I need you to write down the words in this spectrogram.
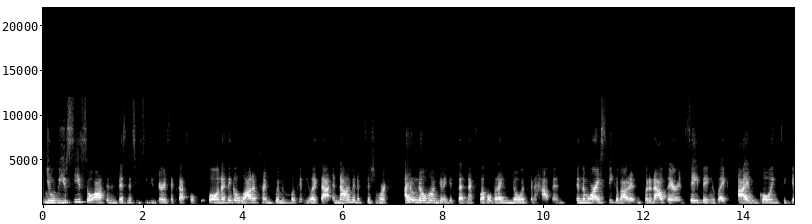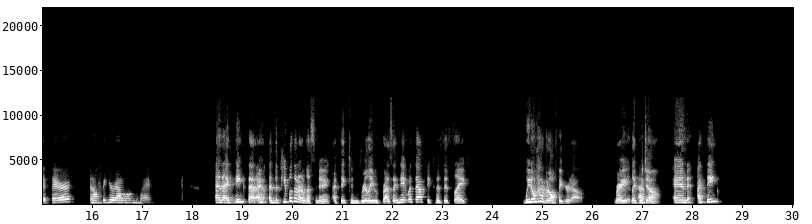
You know, you mm-hmm. see so often in business, you see these very successful people. And I think a lot of times women look at me like that. And now I'm in a position where I don't know how I'm going to get to that next level, but I know it's going to happen. And the more I speak about it and put it out there and say things like, I'm going to get there and I'll figure it out along the way. And I think that, I, and the people that are listening, I think can really resonate with that because it's like, we don't have it all figured out, right? Like we don't. And I think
